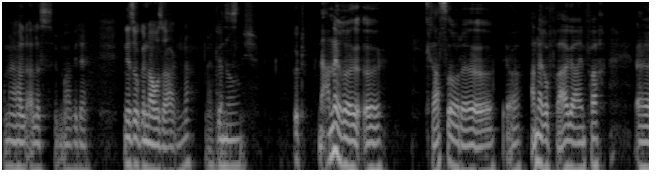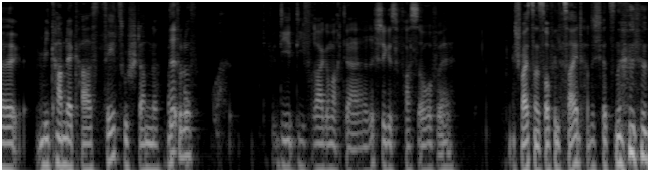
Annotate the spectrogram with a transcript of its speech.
Kann man halt alles mal wieder nicht so genau sagen, ne? Man Genau. Gut. Eine andere äh, krasse oder äh, ja, andere Frage einfach. Äh, wie kam der KSC zustande? Weißt du Der- das? Die, die Frage macht ja ein richtiges Fass auf, ey. Ich weiß nicht, so viel Zeit hatte ich jetzt nicht.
